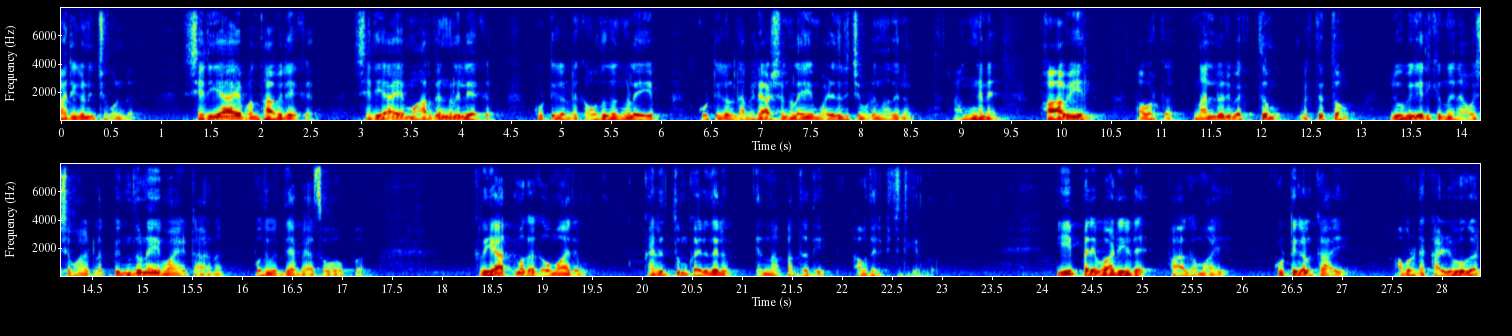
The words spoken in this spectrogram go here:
പരിഗണിച്ചുകൊണ്ട് ശരിയായ പന്ഥാവിലേക്ക് ശരിയായ മാർഗങ്ങളിലേക്ക് കുട്ടികളുടെ കൗതുകങ്ങളെയും കുട്ടികളുടെ അഭിലാഷങ്ങളെയും വഴിതിരിച്ചു വിടുന്നതിനും അങ്ങനെ ഭാവിയിൽ അവർക്ക് നല്ലൊരു വ്യക്തിത്വം വ്യക്തിത്വം രൂപീകരിക്കുന്നതിന് ആവശ്യമായിട്ടുള്ള പിന്തുണയുമായിട്ടാണ് പൊതുവിദ്യാഭ്യാസ വകുപ്പ് ക്രിയാത്മക കൗമാരം കരുത്തും കരുതലും എന്ന പദ്ധതി അവതരിപ്പിച്ചിരിക്കുന്നത്. ഈ പരിപാടിയുടെ ഭാഗമായി കുട്ടികൾക്കായി അവരുടെ കഴിവുകൾ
